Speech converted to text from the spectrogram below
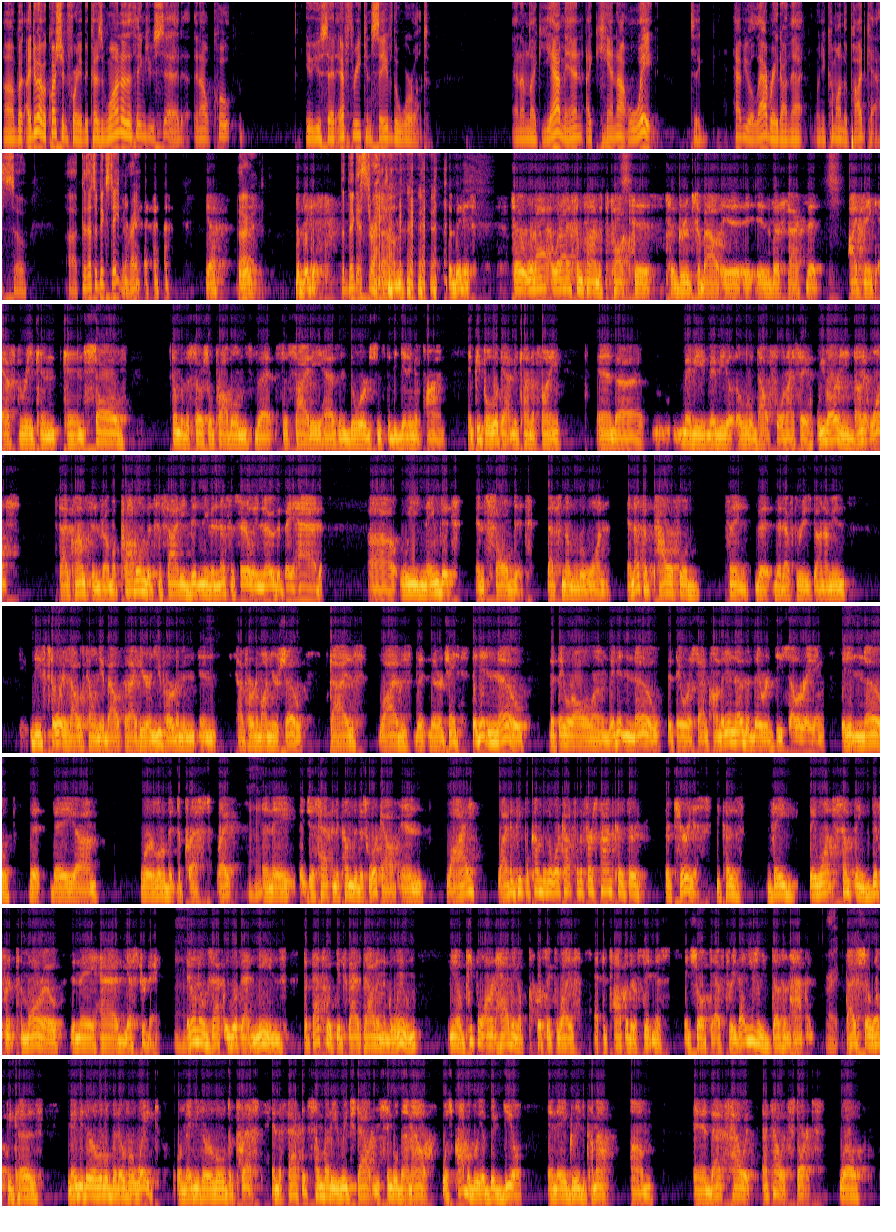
Uh, but I do have a question for you because one of the things you said, and I'll quote you, you said F3 can save the world. And I'm like, yeah, man, I cannot wait to have you elaborate on that when you come on the podcast. So, because that's a big statement, right? Yeah, it All is. right. the biggest. The biggest, right? um, the biggest. So what I what I sometimes talk to to groups about is, is the fact that I think F three can can solve some of the social problems that society has endured since the beginning of time. And people look at me kind of funny and uh, maybe maybe a, little doubtful. And I say we've already done it once. Sad clown syndrome, a problem that society didn't even necessarily know that they had uh, we named it and solved it. That's number one, and that's a powerful thing that that F three has done. I mean, these stories I was telling you about that I hear, and you've heard them, and, and I've heard them on your show. Guys' lives that that are changed. They didn't know that they were all alone. They didn't know that they were a sad clown. They didn't know that they were decelerating. They didn't know that they um, were a little bit depressed, right? And they they just happened to come to this workout. And why? Why did people come to the workout for the first time? Because they're they're curious. Because they they want something different tomorrow than they had yesterday. They don't know exactly what that means, but that's what gets guys out in the gloom. You know, people aren't having a perfect life at the top of their fitness and show up to F3. That usually doesn't happen right. guys show up because maybe they're a little bit overweight or maybe they're a little depressed and the fact that somebody reached out and singled them out was probably a big deal and they agreed to come out um, and that's how it that's how it starts well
